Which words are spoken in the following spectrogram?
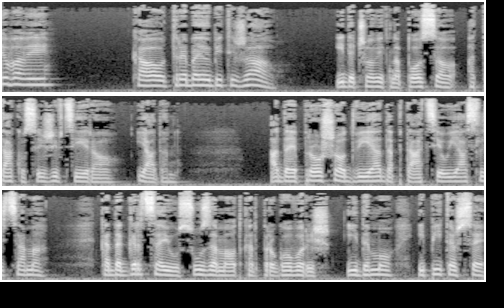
ljubavi. Kao treba joj biti žao. Ide čovjek na posao, a tako se i živcirao, jadan. A da je prošao dvije adaptacije u jaslicama, kada grcaju u suzama od kad progovoriš idemo i pitaš se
